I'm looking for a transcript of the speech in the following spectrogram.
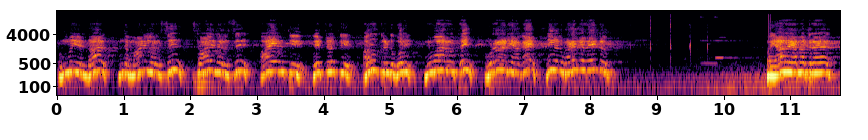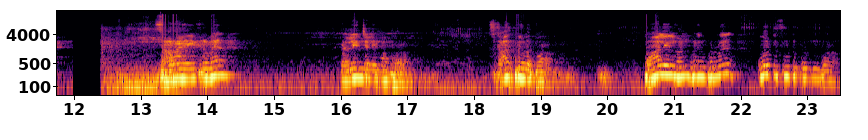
உண்மை என்றால் இந்த மாநில அரசு ஸ்டாலின் அரசு ஆயிரத்தி எட்நூத்தி அறுபத்தி ரெண்டு கோடி நிவாரணத்தை உடனடியாக நீங்கள் வழங்க வேண்டும். யாரை ஏமாத்துற? சாராயம் வெள்ளையும் செல்லியமாக போறோம். ஸ்கார்பியோவில் போறோம். பாலியல் வன்கொடுமை போடுறவன் கோட்டு சூட்டு போட்டுன்னு போறோம்.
